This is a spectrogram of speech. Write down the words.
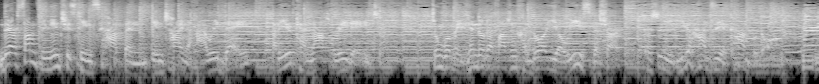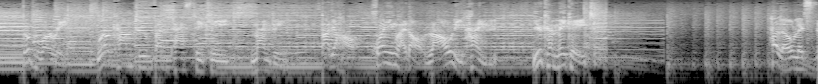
There are something interesting happen in China every day, but you cannot read it. 中国每天都在发生很多有意思的事儿，可是你一个汉字也看不懂。Don't worry, welcome to Fantastically Mandarin。大家好，欢迎来到老李汉语。You can make it. Hello, this is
